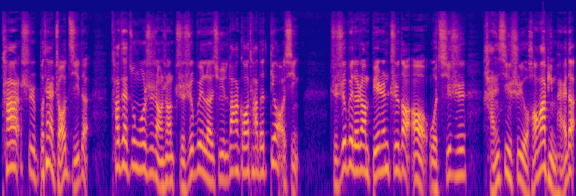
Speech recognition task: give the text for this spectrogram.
他是不太着急的，他在中国市场上只是为了去拉高它的调性，只是为了让别人知道，哦，我其实韩系是有豪华品牌的，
